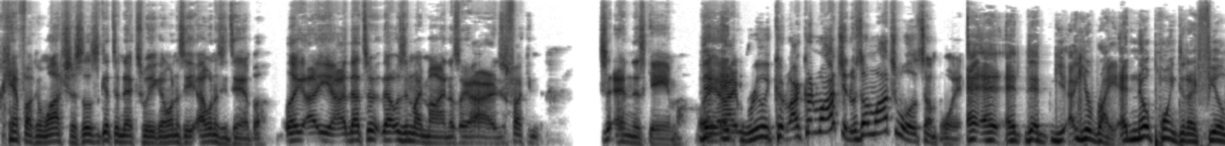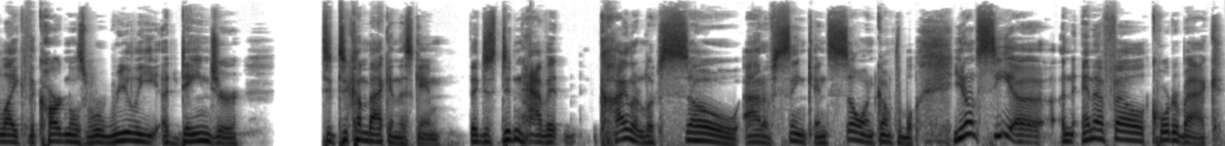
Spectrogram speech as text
I can't fucking watch this. Let's get to next week. I want to see. I want to see Tampa. Like, uh, yeah, that's that was in my mind. I was like, all right, just fucking just end this game. Like, I really could. I couldn't watch it. It was unwatchable at some point. At, at, at, at- you're right. At no point did I feel like the Cardinals were really a danger to, to come back in this game. They just didn't have it. Kyler looked so out of sync and so uncomfortable. You don't see a, an NFL quarterback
